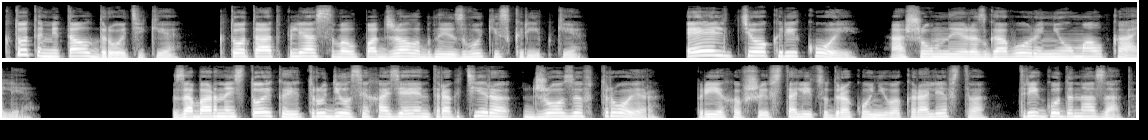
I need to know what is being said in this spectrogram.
Кто-то метал дротики, кто-то отплясывал под жалобные звуки скрипки. Эль тек рекой, а шумные разговоры не умолкали. За барной стойкой трудился хозяин трактира Джозеф Троер, приехавший в столицу Драконьего Королевства три года назад.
